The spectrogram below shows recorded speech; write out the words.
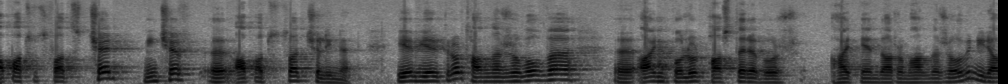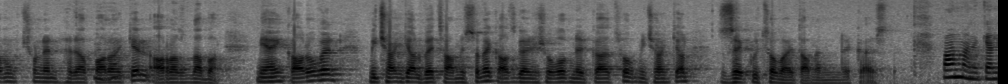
ապացուցված չեն, մինչև ապացուցված չլինեն։ Եվ երկրորդ հանձնաժողովը այն բոլոր փաստերը, որ հայտնի են դառնում հանձնաժողովին, իրավունք չունեն հրապարակել առանձնաբար միայն կարող են միջանկյալ 6 ամիսը մեկ ազգային ժողով ներկայացվող միջանկյալ զեկույցով այդ ամենը ներկայացնել։ Պարոն Մանուկյան,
